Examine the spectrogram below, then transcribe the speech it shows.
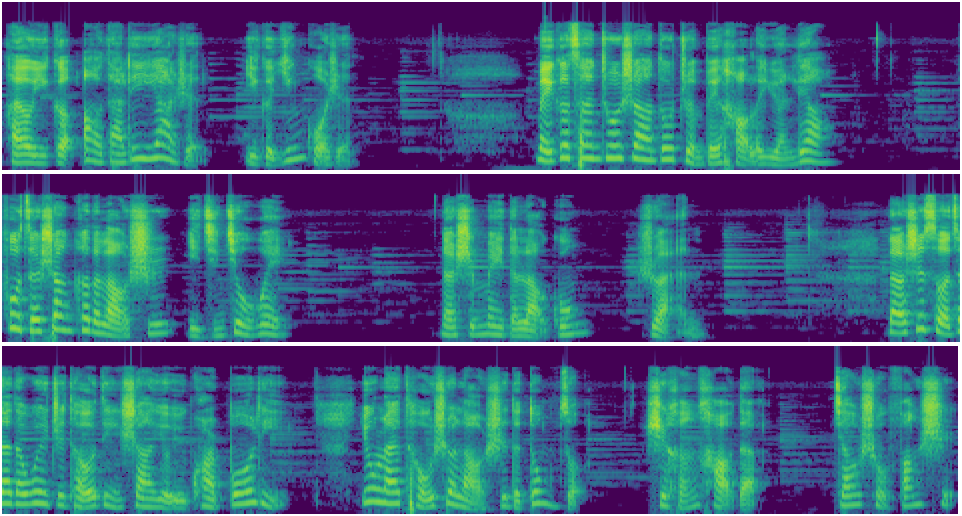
还有一个澳大利亚人，一个英国人。每个餐桌上都准备好了原料。负责上课的老师已经就位，那是妹的老公阮。老师所在的位置头顶上有一块玻璃，用来投射老师的动作，是很好的教授方式。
